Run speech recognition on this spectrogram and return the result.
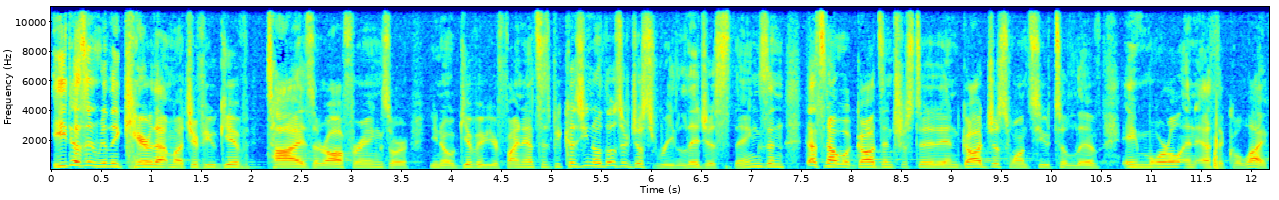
He doesn't really care that much if you give tithes or offerings or, you know, give of your finances because, you know, those are just religious things and that's not what God's interested in. God just wants you to live a moral and ethical life.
